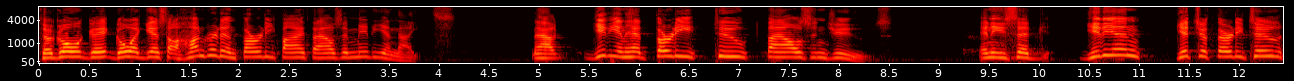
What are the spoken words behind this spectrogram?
to go, go against 135,000 Midianites. Now, Gideon had 32,000 Jews. And he said, Gideon, get your 32.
